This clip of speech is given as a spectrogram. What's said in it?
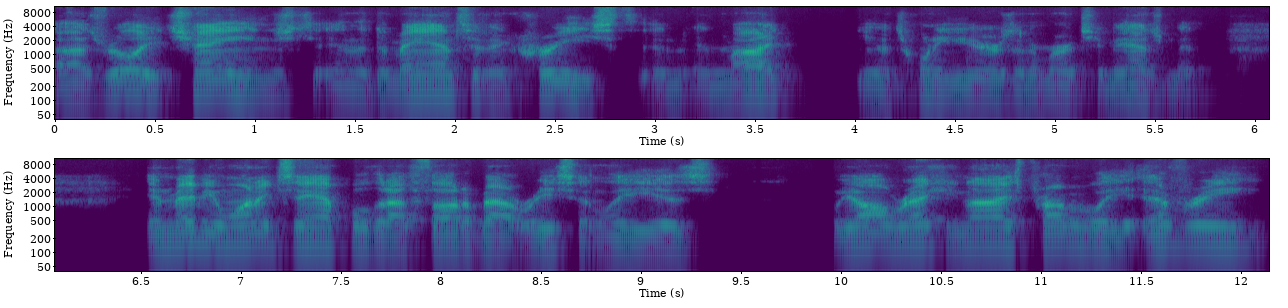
uh, has really changed, and the demands have increased in, in my you know 20 years in emergency management and maybe one example that I've thought about recently is we all recognize probably every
